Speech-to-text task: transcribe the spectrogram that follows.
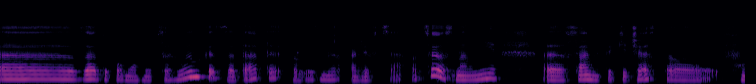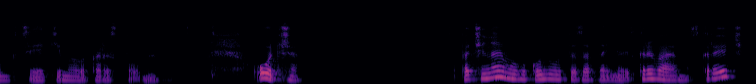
е, за допомогою цеглинки задати розмір олівця. Оце основні е, самі такі часто функції, які ми використовуємо. Отже, Починаємо виконувати завдання. Відкриваємо Scratch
